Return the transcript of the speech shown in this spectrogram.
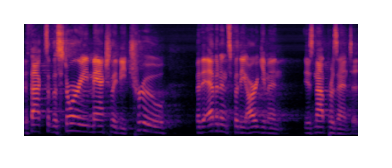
The facts of the story may actually be true, but the evidence for the argument is not presented.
